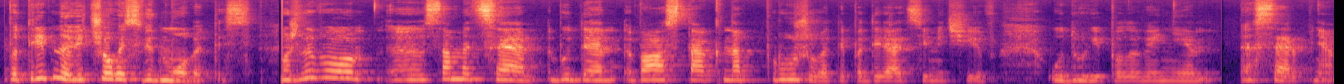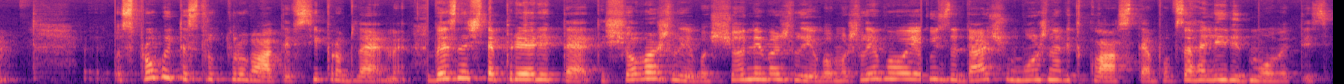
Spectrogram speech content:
потрібно від чогось відмовитись. Можливо, е, саме це буде вас так напружувати по дев'ятці мечів у другій половині серпня. Спробуйте структурувати всі проблеми, визначте пріоритети, що важливо, що не важливо. Можливо, якусь задачу можна відкласти або взагалі відмовитись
